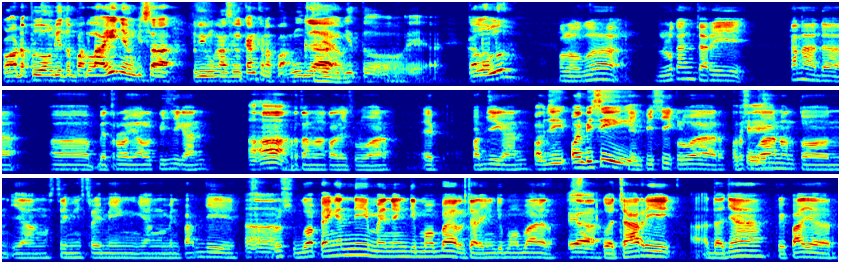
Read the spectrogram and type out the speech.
Kalau ada peluang di tempat lain yang bisa lebih menghasilkan, kenapa enggak gitu. Ya. Kalau lu? Kalau gua dulu kan cari kan ada eh, Battle Royale PC kan Ah, ah. pertama kali keluar eh PUBG kan PUBG, oh NPC. NPC keluar terus Oke. gua nonton yang streaming streaming yang main PUBG Heeh. terus gua pengen nih main yang di mobile cari yang di mobile Ya. gua cari adanya Free Fire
